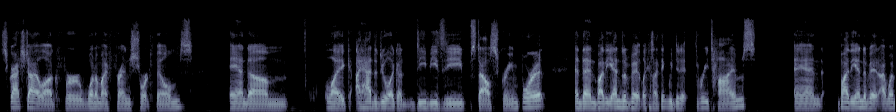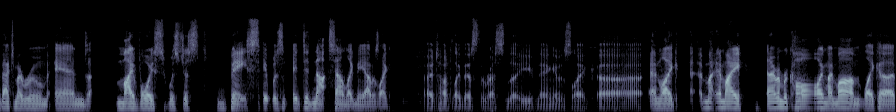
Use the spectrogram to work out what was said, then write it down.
scratch dialogue for one of my friend's short films, and um, like I had to do like a DBZ style scream for it, and then by the end of it, like, cause I think we did it three times, and by the end of it, I went back to my room and my voice was just bass. It was it did not sound like me. I was like, I talked like this the rest of the evening. It was like, uh, and like, my, and my, and I remember calling my mom, like, uh,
